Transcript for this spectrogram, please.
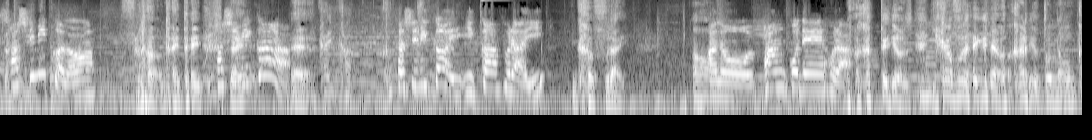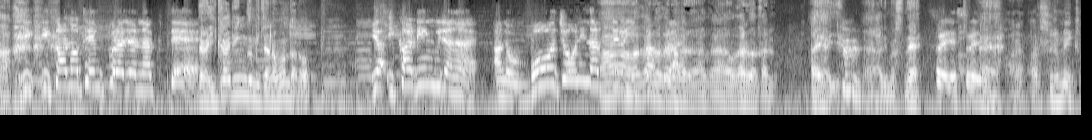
刺身かな？大体刺身か、ええ、刺身かイカフライ？イカフライ。あのパン粉でほら。分かってるよ。イカフライぐらい分かるよどんなもんか。イカの天ぷらじゃなくて。だからイカリングみたいなもんだろ？いやイカリングじゃない。あの棒状になってるイカフライ。わかるわかるわかるはいはい、うん、ありますね。それですそれです、えー、あれあれスルメイカ？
